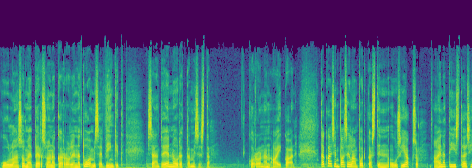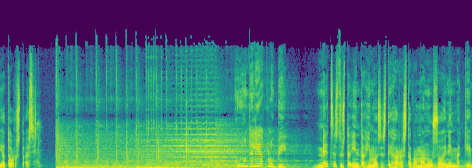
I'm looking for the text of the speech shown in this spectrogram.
kuullaan somepersoona Karolina Tuomisen vinkit sääntöjen noudattamisesta koronan aikaan. Takaisin Pasilaan podcastin uusi jakso, aina tiistaisin ja torstaisin. Kuuntelijaklubi. Metsästystä intahimoisesti harrastava Manu Soininmäki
